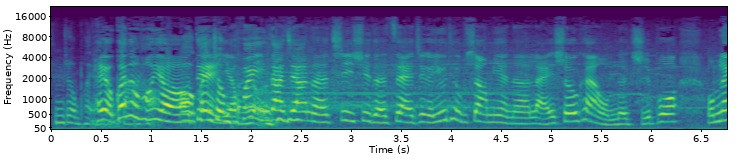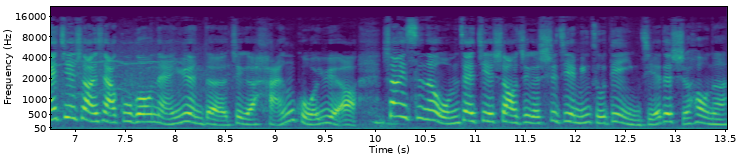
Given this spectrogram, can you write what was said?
听众朋友，还有观众朋友，哦、对，也欢迎大家呢，继续的在这个 YouTube 上面呢来收看我们的直播。我们来介绍一下故宫南院的这个韩国月啊。上一次呢，我们在介绍这个世界民族电影节的时候呢，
